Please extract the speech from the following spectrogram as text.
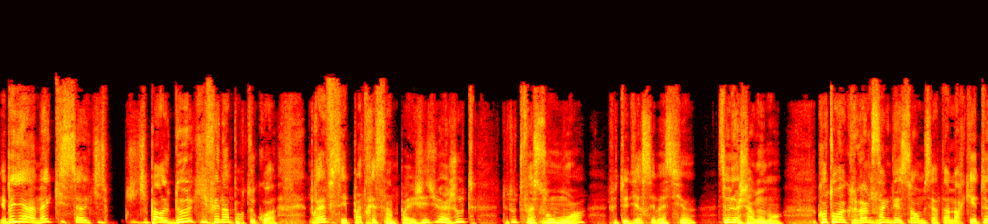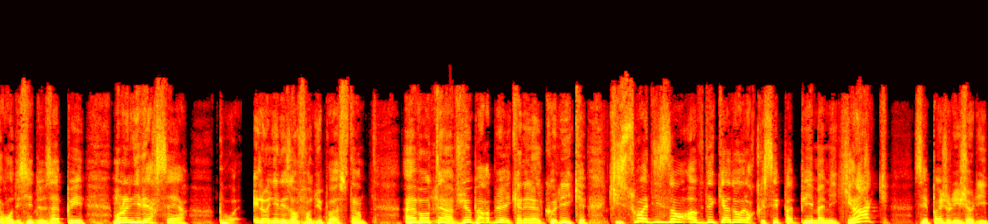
Et ben il y a un mec qui, se- qui, qui parle d'eux, qui fait n'importe quoi. Bref, c'est pas très sympa. Et Jésus ajoute, de toute façon, moi, je vais te dire, Sébastien, c'est de l'acharnement. Quand on voit que le 25 décembre, certains marketeurs ont décidé de zapper mon anniversaire pour éloigner les enfants du poste, hein, inventer un vieux barbu avec un aile alcoolique qui soi-disant offre des cadeaux alors que c'est papy et mamie qui raquent, c'est pas joli joli.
